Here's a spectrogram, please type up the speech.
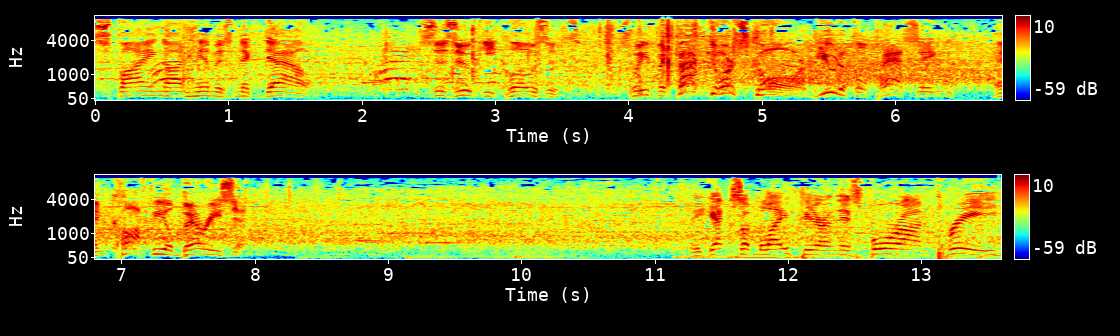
Spying on him is Nic Dowd. Suzuki closes. Sweep it. Backdoor score. Beautiful passing. And Caufield buries it. They get some life here in this four on three.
